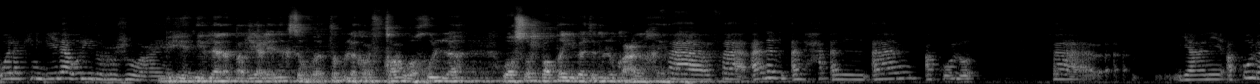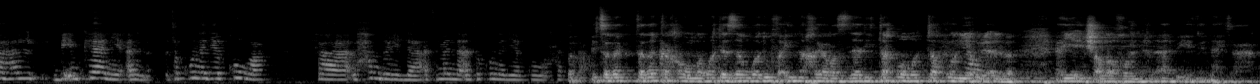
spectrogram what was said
ولكن لي لا أريد الرجوع يا بإذن. الله لن ترجع لأنك سوف تكون لك رفقة وخلة. وصحبة طيبة تدلك على الخير. فأنا. الآن أقول ف يعني أقول هل بإمكاني أن تكون لي القوة؟ فالحمد لله أتمنى أن تكون لي القوة حتى تذكر قول الله وتزودوا فإن خير الزاد التقوى واتقون يا أولي الألباب هي إن شاء الله خذ من الآن بإذن الله تعالى.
